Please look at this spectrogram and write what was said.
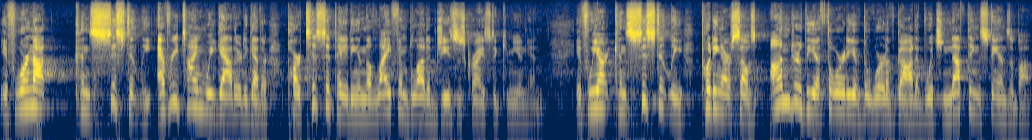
if we're not consistently, every time we gather together, participating in the life and blood of Jesus Christ at communion, if we aren't consistently putting ourselves under the authority of the Word of God, of which nothing stands above,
